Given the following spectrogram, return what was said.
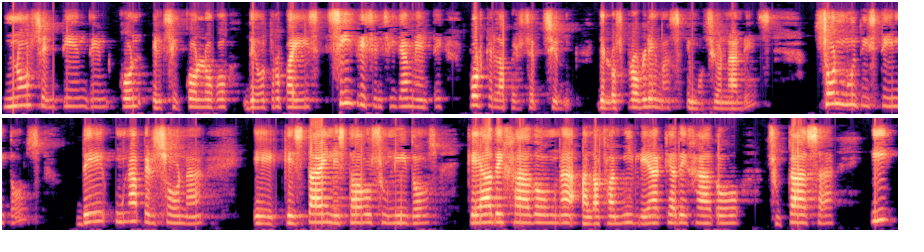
no se entienden con el psicólogo de otro país, simple y sencillamente porque la percepción de los problemas emocionales son muy distintos de una persona eh, que está en Estados Unidos, que ha dejado una, a la familia, que ha dejado su casa y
